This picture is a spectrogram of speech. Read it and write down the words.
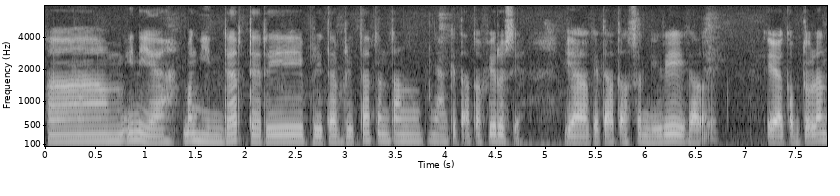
um, ini ya menghindar dari berita-berita tentang penyakit atau virus ya. Ya kita tahu sendiri kalau ya kebetulan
